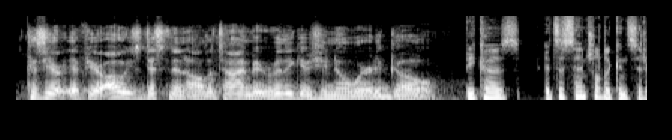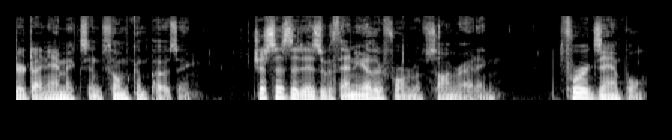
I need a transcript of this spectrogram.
Because if you're always dissonant all the time, it really gives you nowhere to go. Because it's essential to consider dynamics in film composing, just as it is with any other form of songwriting. For example,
